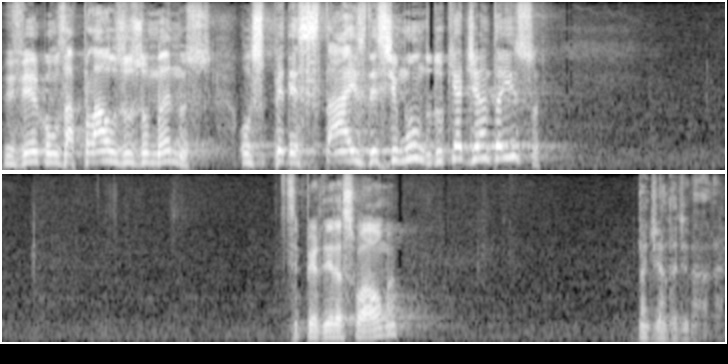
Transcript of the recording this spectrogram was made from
viver com os aplausos humanos, os pedestais deste mundo, do que adianta isso? Se perder a sua alma, não adianta de nada.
